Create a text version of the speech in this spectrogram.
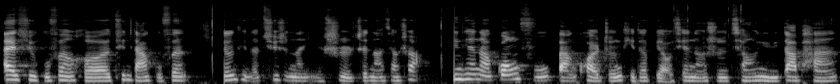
爱旭股份和君达股份，整体的趋势呢也是震荡向上。今天呢，光伏板块整体的表现呢是强于大盘，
